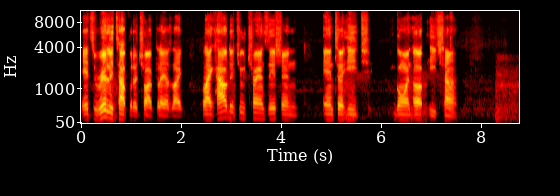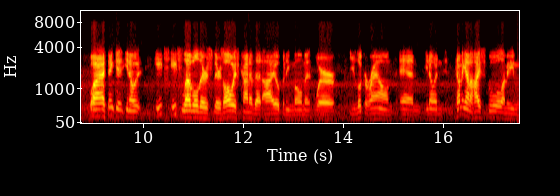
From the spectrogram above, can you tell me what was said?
it's really top of the chart players. Like like how did you transition into each going up each time? Well, I think it, you know each each level there's there's always kind of that eye opening moment where you look around and you know and coming out of high school i mean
